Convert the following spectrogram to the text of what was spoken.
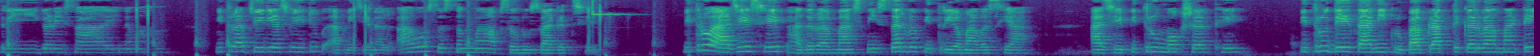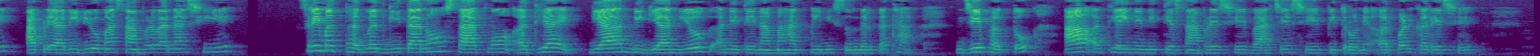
શ્રી ગણેશાય નમઃ. મિત્રો, આપ જોઈ રહ્યા છો યુટ્યુબ આપણી ચેનલ. આવો સત્સંગમાં આપ સૌનું સ્વાગત છે. મિત્રો, આજે છે ભાદરવા માસની સર્વ પિતૃ અમાવસ્યા. આજે પિતૃ મોક્ષ અર્થે પિતૃદેવતાની કૃપા પ્રાપ્ત કરવા માટે આપણે આ વિડીયોમાં સાંભળવાના છીએ. શ્રીમદ ભગવદ્ ગીતાનો સાતમો અધ્યાય, જ્ઞાન વિજ્ઞાન યોગ અને તેના મહાત્મ્યની સુંદર કથા. જે ભક્તો આ અધ્યાયને નિત્ય સાંભળે છે, વાંચે છે, પિત્રોને અર્પણ કરે છે,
